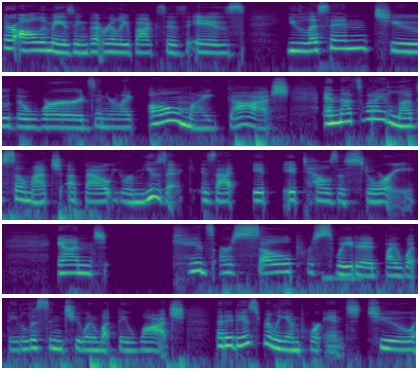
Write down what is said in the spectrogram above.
They're all amazing, but really, Boxes is you listen to the words and you're like, "Oh my gosh." And that's what I love so much about your music is that it it tells a story. And kids are so persuaded by what they listen to and what they watch that it is really important to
